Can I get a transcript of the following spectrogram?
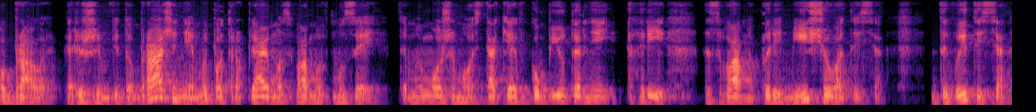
Обрали режим відображення, і ми потрапляємо з вами в музей, де ми можемо ось так, як в комп'ютерній грі, з вами переміщуватися, дивитися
